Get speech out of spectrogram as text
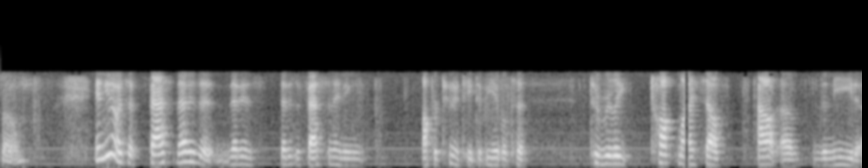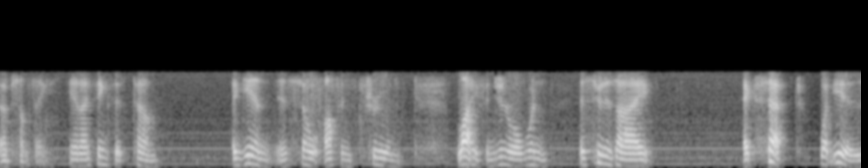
so, and you know, it's a fast. That is a that is that is a fascinating opportunity to be able to to really talk myself out of the need of something. And I think that um again is so often true in life in general when as soon as I accept what is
